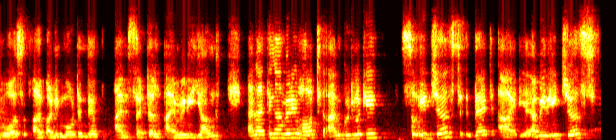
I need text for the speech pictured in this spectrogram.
was I'm earning more than them. I'm settled. I'm very young, and I think I'm very hot. I'm good looking. So it just that I I mean it just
